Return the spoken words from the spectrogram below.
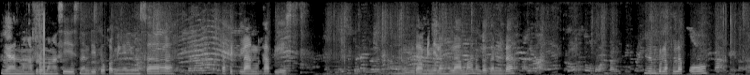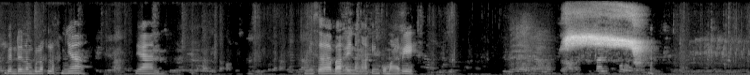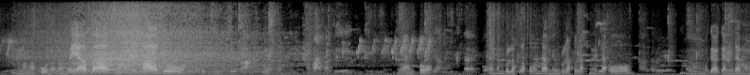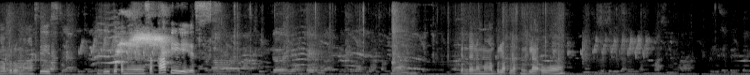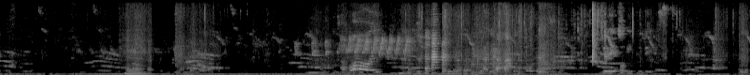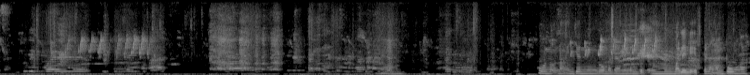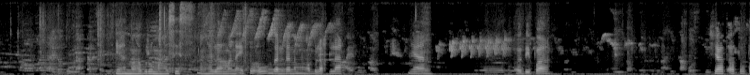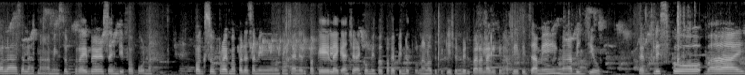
Yan mga bro, mga sis, nandito kami ngayon sa Katiklan, Kapis. Ang dami nilang halaman, ang gaganda. Yan bulaklak oh. Ganda ng bulaklak niya. Yan. Kami bahay ng aking kumari. Yung mga puno ng bayabas, ng avocado. Yan po. Yan ang bulaklak oh. Ang daming bulaklak nila oh. Hmm, magaganda mga bro, mga sis. Dito kami sa Kapis. Yan. Ganda ng mga bulaklak nila oh. Hmm. Puno ng Indian Mingo, madami ng maliliit pa lang ang bunga. Mga bro, mga sis, ang halaman na ito, oh, ang ganda ng mga bulaklak. Yan. O, di ba? Shout out po pala sa lahat ng aming subscribers sa hindi pa po na pag-subscribe mo pala sa aming munting channel, paki-like and share and comment po, paki-pindot po ng notification bell para lagi kang updated sa aming mga video. God bless po. Bye.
